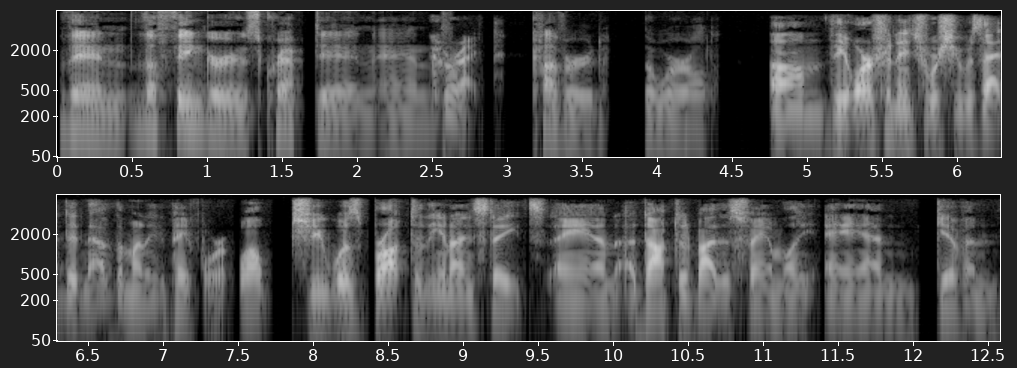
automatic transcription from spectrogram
then the fingers crept in and Correct. covered the world. Um, the orphanage where she was at didn't have the money to pay for it. Well, she was brought to the United States and adopted by this family and given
